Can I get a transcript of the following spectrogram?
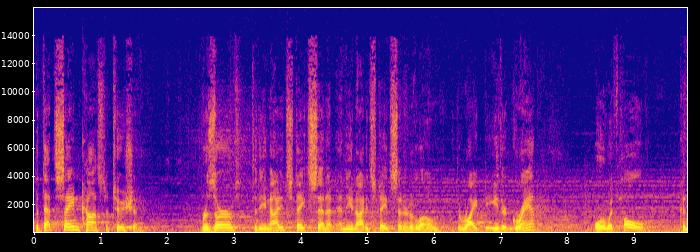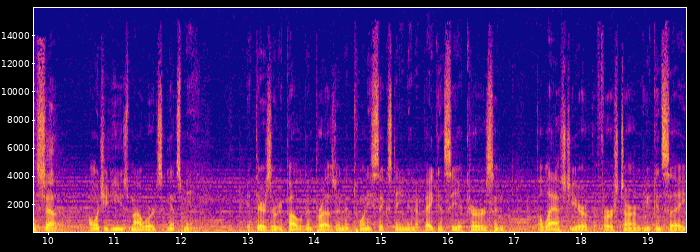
But that same Constitution reserves to the United States Senate and the United States Senate alone the right to either grant or withhold consent. I want you to use my words against me. If there's a Republican president in 2016 and a vacancy occurs in the last year of the first term, you can say,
